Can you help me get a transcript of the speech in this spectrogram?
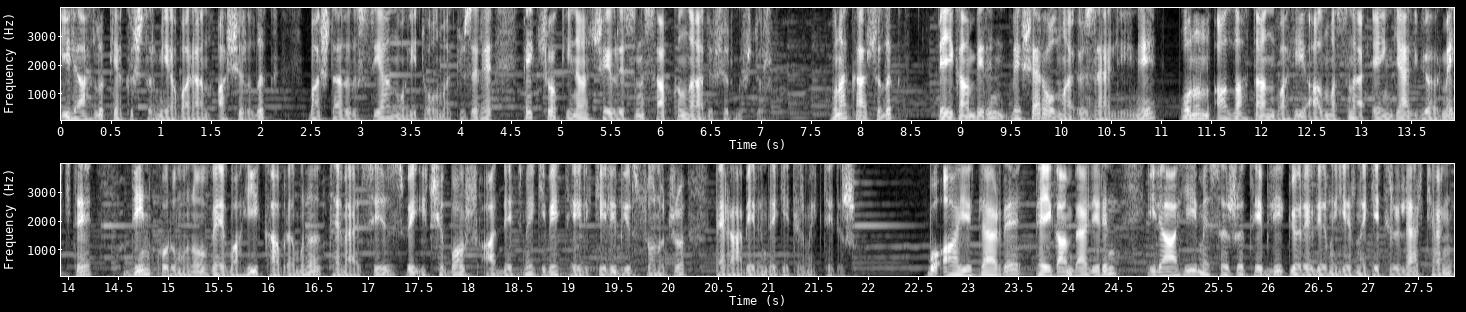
ilahlık yakıştırmaya varan aşırılık, başta Hristiyan muhit olmak üzere pek çok inanç çevresini sapkınlığa düşürmüştür. Buna karşılık peygamberin beşer olma özelliğini, onun Allah'tan vahiy almasına engel görmek de din korumunu ve vahiy kavramını temelsiz ve içi boş addetme gibi tehlikeli bir sonucu beraberinde getirmektedir. Bu ayetlerde peygamberlerin ilahi mesajı tebliğ görevlerini yerine getirirlerken,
